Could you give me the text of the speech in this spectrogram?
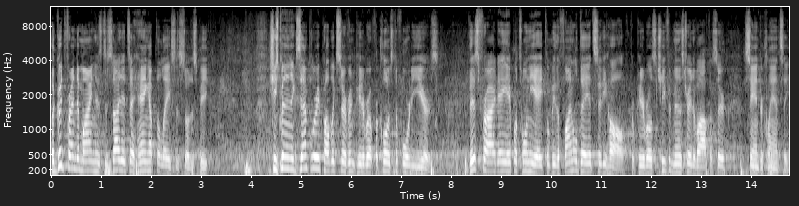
A good friend of mine has decided to hang up the laces, so to speak. She's been an exemplary public servant in Peterborough for close to 40 years. This Friday, April 28th, will be the final day at City Hall for Peterborough's Chief Administrative Officer, Sandra Clancy.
